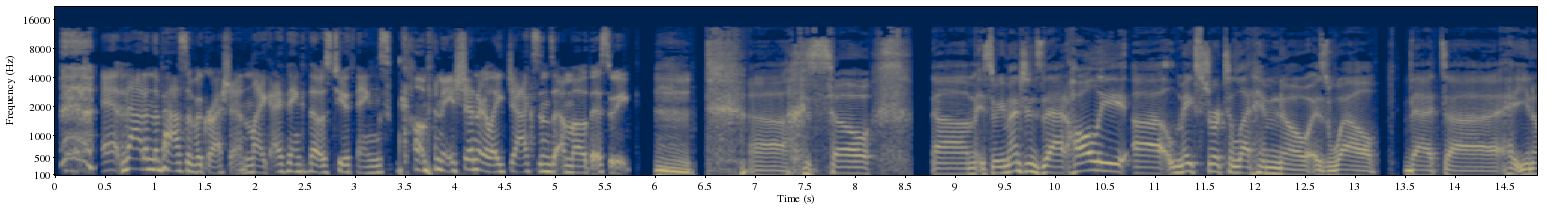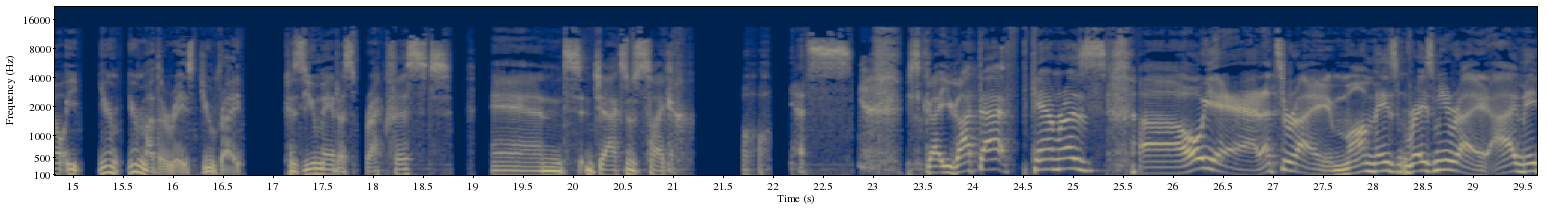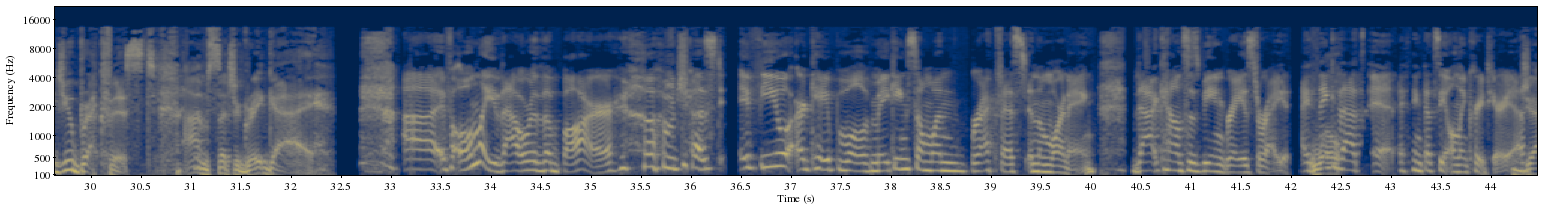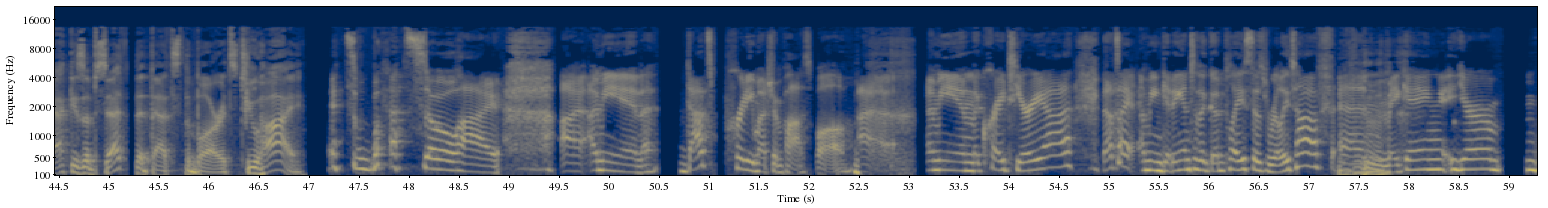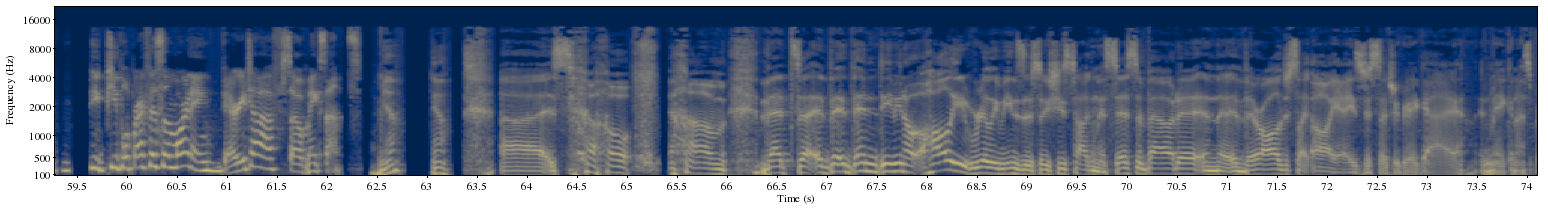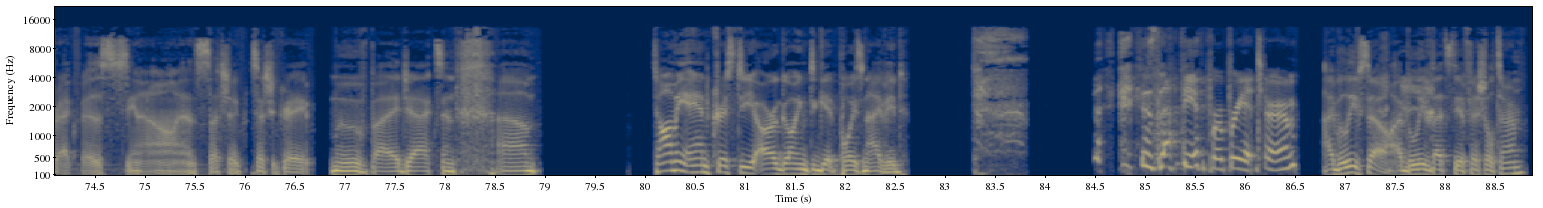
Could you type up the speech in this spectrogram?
and that and the passive aggression. Like I think those two things combination are like Jackson's MO this week. Mm. Uh, so um, so he mentions that Holly uh, makes sure to let him know as well that uh, hey, you know, your your mother raised you right because you made us breakfast, and Jackson was like, oh yes, you got you got that cameras. Uh, oh yeah, that's right. Mom raised, raised me right. I made you breakfast. I'm such a great guy. Uh, if only that were the bar of just if you are capable of making someone breakfast in the morning, that counts as being raised right. I think Well- that's it. I think that's the only criteria. Jack is upset that that's the bar. It's too high. It's so high. I, I mean, that's pretty much impossible. I, I mean, the criteria, that's, I, I mean, getting into the good place is really tough and making your pe- people breakfast in the morning, very tough. So it makes sense. Yeah. Yeah. Uh, so, um, that's, uh, th- then, you know, Holly really means this. So she's talking to Sis about it and they're, they're all just like, oh yeah, he's just such a great guy and making us breakfast, you know, and it's such a, such a great move by Jackson. Um, Tommy and Christie are going to get poison ivied. Is that the appropriate term? I believe so. I believe that's the official term.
